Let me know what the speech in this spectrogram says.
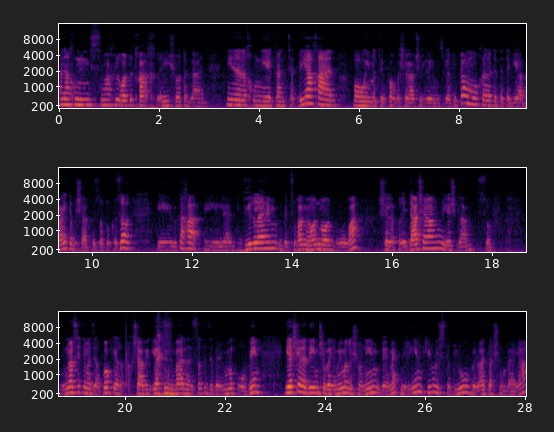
אנחנו נשמח לראות אותך אחרי שעות הגן, הנה אנחנו נהיה כאן קצת ביחד, או אם אתם כבר בשלב של מסגרת יותר מאוחרת, אתה תגיע הביתה בשעה כזאת או כזאת, אה, וככה אה, להגדיר להם בצורה מאוד מאוד ברורה שלפרידה שלנו יש גם סוף. אם לא עשיתם את זה הבוקר, עכשיו הגיע הזמן לעשות את זה בימים הקרובים. יש ילדים שבימים הראשונים באמת נראים כאילו הסתגלו ולא הייתה שום בעיה,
